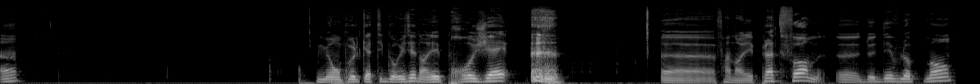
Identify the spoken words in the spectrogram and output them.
1 mais on peut le catégoriser dans les projets, euh, enfin dans les plateformes euh, de développement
